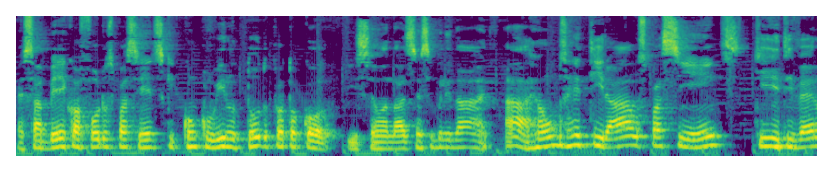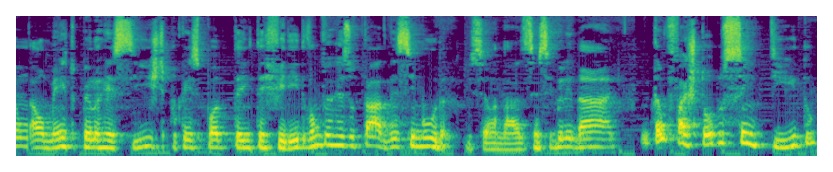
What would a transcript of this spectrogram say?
É saber qual foram os pacientes que concluíram todo o protocolo. Isso é uma análise de sensibilidade. Ah, vamos retirar os pacientes que tiveram aumento pelo resist, porque isso pode ter interferido. Vamos ver o resultado, ver se muda. Isso é uma análise de sensibilidade. Então faz todo sentido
